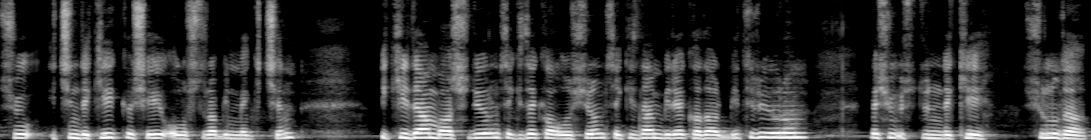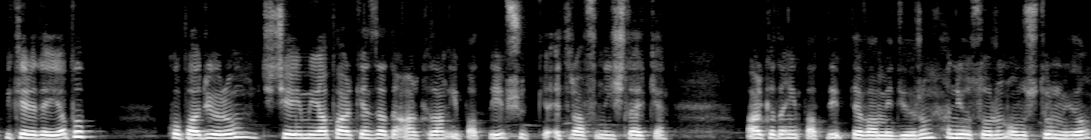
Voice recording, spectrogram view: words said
Şu içindeki köşeyi oluşturabilmek için. 2'den başlıyorum. 8'e kadar oluşturuyorum. 8'den 1'e kadar bitiriyorum. Ve şu üstündeki şunu da bir kere de yapıp koparıyorum. Çiçeğimi yaparken zaten arkadan ip atlayıp şu etrafını işlerken arkadan ip atlayıp devam ediyorum. Hani o sorun oluşturmuyor.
